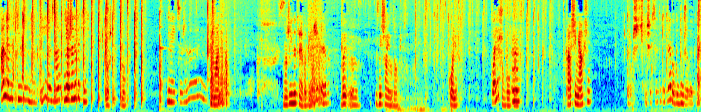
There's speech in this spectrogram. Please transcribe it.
А, ні, не такий вже не липкий, я знаю. Ні, вже не такий. Трошки, ну, Дивіться, вже не нормально. Може і не треба більше. треба. Ви, е, змішай його добре. Колір, Колір? щоб був. Мгм. Краще, м'якший? Трошечки ще все-таки треба, бо дуже липкий.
